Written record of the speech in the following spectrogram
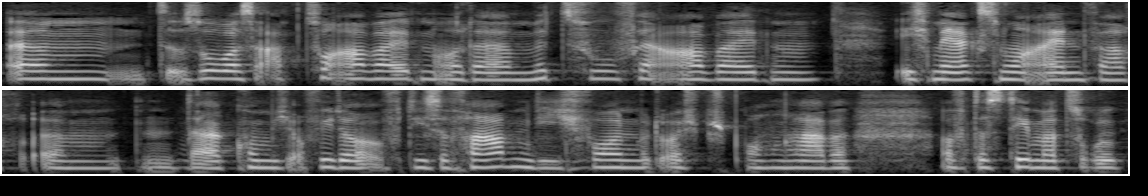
ähm, sowas abzuarbeiten oder mitzuverarbeiten. Ich merke es nur einfach, ähm, da komme ich auch wieder auf diese Farben, die ich vorhin mit euch besprochen habe, auf das Thema zurück.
